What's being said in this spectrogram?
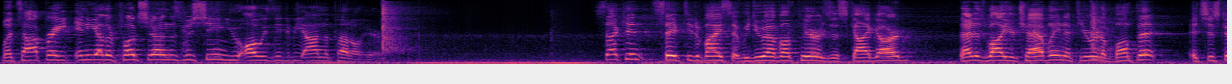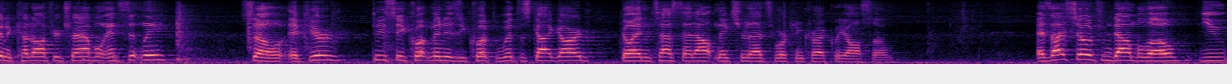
But to operate any other function on this machine, you always need to be on the pedal here. Second safety device that we do have up here is the SkyGuard. That is while you're traveling, if you were to bump it, it's just gonna cut off your travel instantly. So if your piece of equipment is equipped with the SkyGuard, go ahead and test that out, make sure that's working correctly also. As I showed from down below, you,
